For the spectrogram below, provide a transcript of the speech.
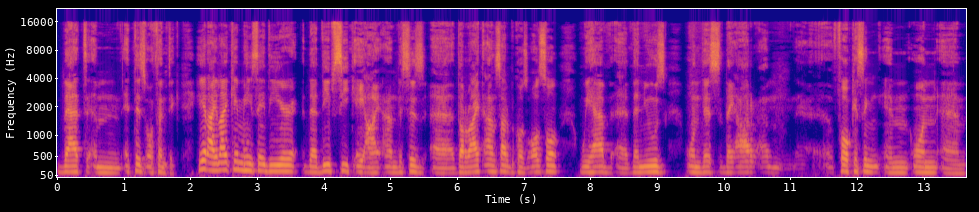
that um, it is authentic. Here I like him, he said here the DeepSeek AI and this is uh, the right answer because also we have uh, the news on this. They are um, focusing in on um,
